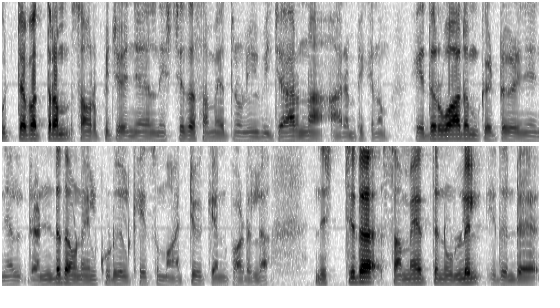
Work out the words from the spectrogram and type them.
കുറ്റപത്രം സമർപ്പിച്ചു കഴിഞ്ഞാൽ നിശ്ചിത സമയത്തിനുള്ളിൽ വിചാരണ ആരംഭിക്കണം. എതിർവാദം കേട്ട് കഴിഞ്ഞ് കഴിഞ്ഞാൽ രണ്ട് തവണയിൽ കൂടുതൽ കേസ് മാറ്റിവെക്കാൻ പാടില്ല. നിശ്ചിത സമയത്തിനുള്ളിൽ ഇതിന്റെ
